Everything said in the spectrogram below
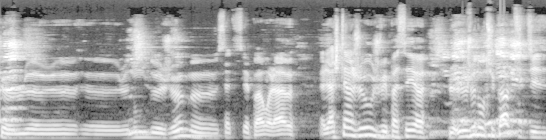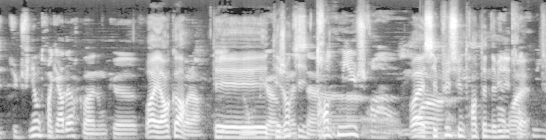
que le, le, le nombre de jeux me satisfait pas. Voilà, acheter un jeu où je vais passer euh, le, le jeu dont tu parles, tu, tu- le finis en trois quarts d'heure, quoi. Donc euh, Ouais, et encore. voilà. T'es euh, t'es gentil. ça- 30 minutes, je crois. Ouais, c'est plus une trentaine de minutes. Ouais. ouais. 30 minutes.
